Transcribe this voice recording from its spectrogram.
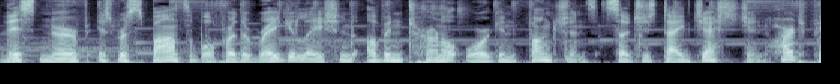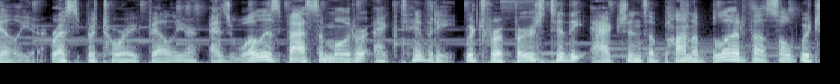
This nerve is responsible responsible for the regulation of internal organ functions such as digestion, heart failure, respiratory failure, as well as vasomotor activity, which refers to the actions upon a blood vessel which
